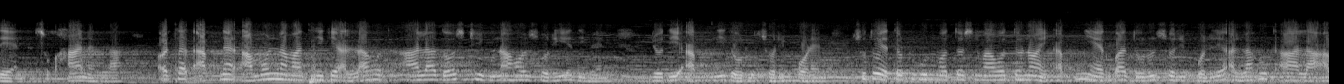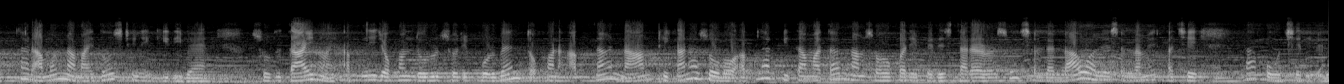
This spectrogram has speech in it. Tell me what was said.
দেন সুহান আল্লাহ অর্থাৎ আপনার আমল নামা থেকে আল্লাহ আলা দশটি গুনাহ সরিয়ে দিবেন, যদি আপনি দরুদ শরীফ পড়েন। শুধু এতটুকুর মধ্যে সীমাবদ্ধ নয়, আপনি একবার দরুদ শরীফ পড়লে আল্লাহ আলা আপনার আমল নামায় দশটি নেকি দিবেন। শুধু তাই নয়, আপনি যখন দরুদ শরীফ পড়বেন, তখন আপনার নাম, ঠিকানা সহ আপনার পিতামাতার নাম সহকারী ফেরেশতারা রসুল সাল্লাহ আলিয়া সাল্লামের কাছে তা পৌঁছে দিবেন।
